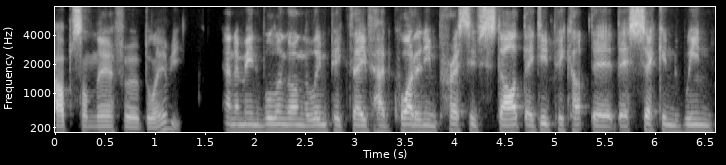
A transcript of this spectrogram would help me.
ups on there for Bellambi. And I mean, Wollongong Olympic, they've had quite an impressive start. They did pick up their, their second win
